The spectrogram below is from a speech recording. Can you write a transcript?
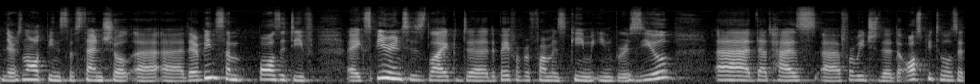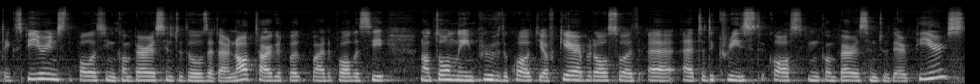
there's not been substantial, uh, uh, there have been some positive uh, experiences like the, the pay for performance scheme in Brazil uh, that has, uh, for which the, the, hospitals that experience the policy in comparison to those that are not targeted by the policy not only improve the quality of care but also at, uh, at a decreased cost in comparison to their peers.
